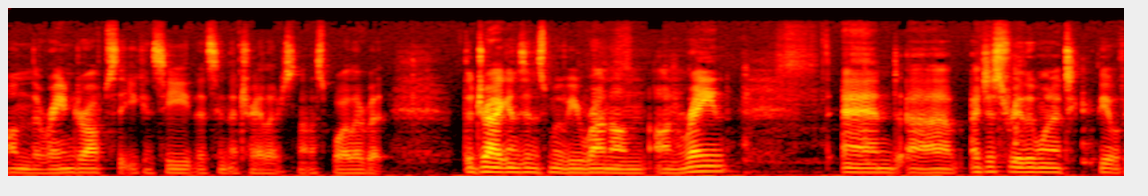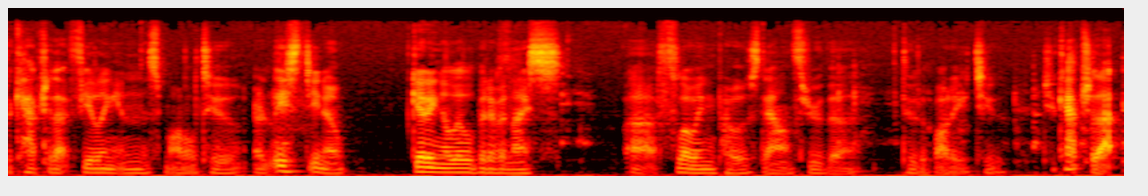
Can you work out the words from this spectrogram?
on the raindrops that you can see. That's in the trailer. It's not a spoiler, but the dragons in this movie run on on rain, and uh, I just really wanted to be able to capture that feeling in this model too, or at least you know, getting a little bit of a nice uh, flowing pose down through the through the body too to capture that.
